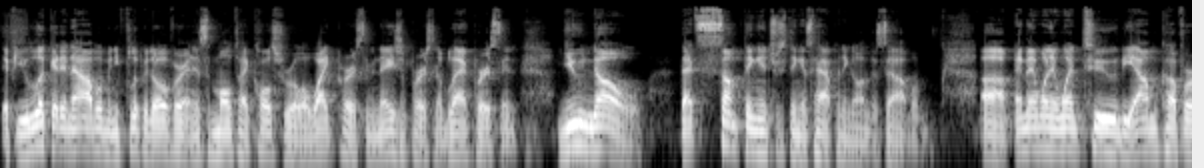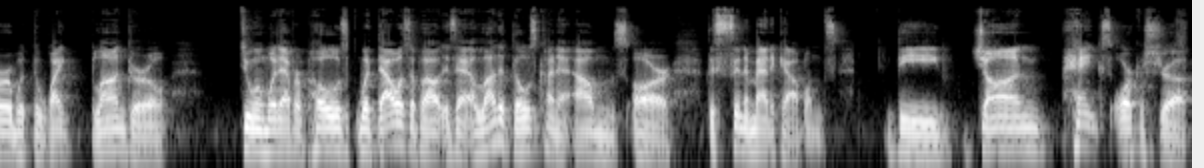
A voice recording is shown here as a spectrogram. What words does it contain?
If you look at an album and you flip it over and it's multicultural, a white person, an Asian person, a black person, you know that something interesting is happening on this album. Um, and then when it went to the album cover with the white blonde girl doing whatever pose, what that was about is that a lot of those kind of albums are the cinematic albums. The John Hanks Orchestra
